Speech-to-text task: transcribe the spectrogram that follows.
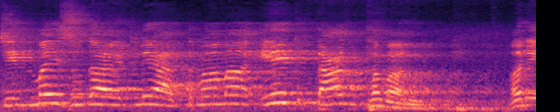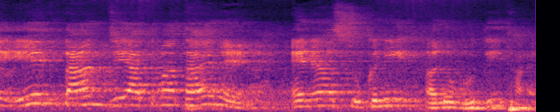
ચિન્મય સુધા એટલે આત્મામાં એક તાન થવાનું. અને એક તાન જે આત્મા થાય ને, એના સુખની અનુભૂતિ થાય.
